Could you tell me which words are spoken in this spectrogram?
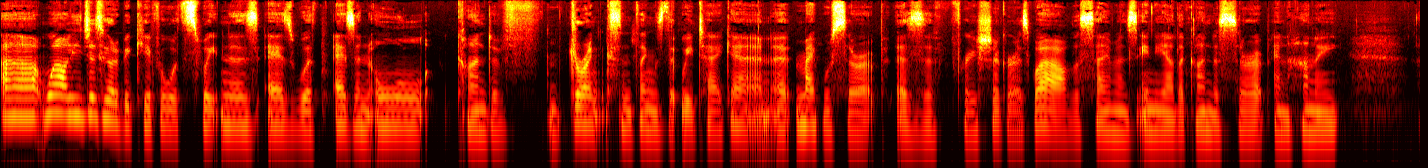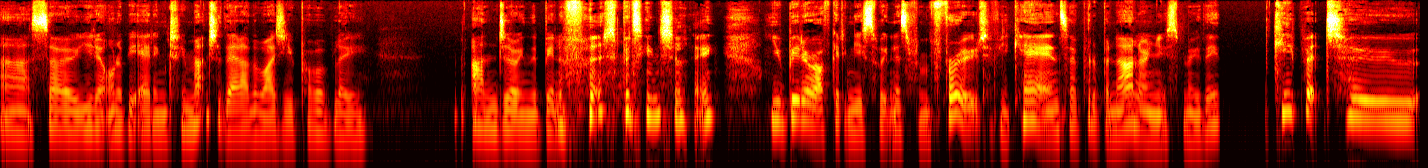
Uh, well, you just got to be careful with sweeteners, as with as in all kind of drinks and things that we take in. Uh, maple syrup is a free sugar as well, the same as any other kind of syrup and honey. Uh, so you don't want to be adding too much of that, otherwise you probably undoing the benefit potentially. You're better off getting your sweetness from fruit if you can. So put a banana in your smoothie keep it to,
